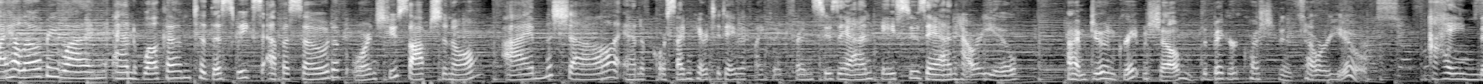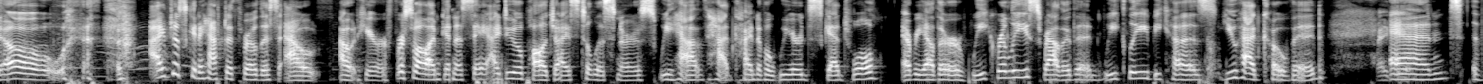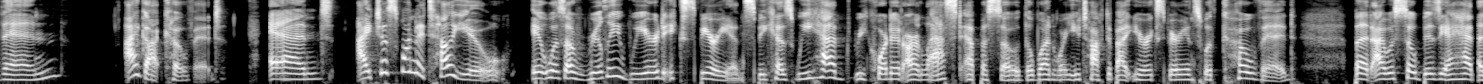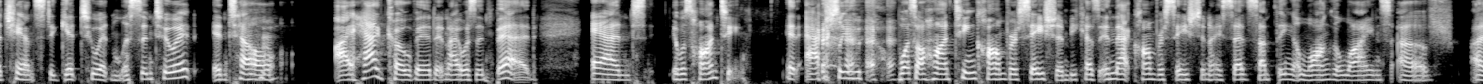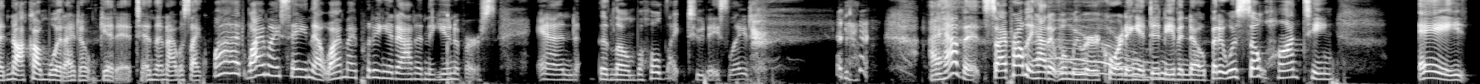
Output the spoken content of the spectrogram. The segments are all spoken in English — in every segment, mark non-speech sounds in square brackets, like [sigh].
Why, hello, everyone, and welcome to this week's episode of Orange Juice Optional. I'm Michelle, and of course, I'm here today with my good friend Suzanne. Hey, Suzanne, how are you? I'm doing great, Michelle. The bigger question is, how are you? I know. [laughs] I'm just going to have to throw this out out here. First of all, I'm going to say I do apologize to listeners. We have had kind of a weird schedule, every other week release rather than weekly because you had COVID and then I got COVID. And I just want to tell you, it was a really weird experience because we had recorded our last episode, the one where you talked about your experience with COVID. But I was so busy, I had a chance to get to it and listen to it until mm-hmm. I had COVID and I was in bed. And it was haunting. It actually [laughs] was a haunting conversation because in that conversation, I said something along the lines of, uh, knock on wood, I don't get it. And then I was like, what? Why am I saying that? Why am I putting it out in the universe? And then lo and behold, like two days later, [laughs] I have it. So I probably had it when we were recording and didn't even know, but it was so haunting. A,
